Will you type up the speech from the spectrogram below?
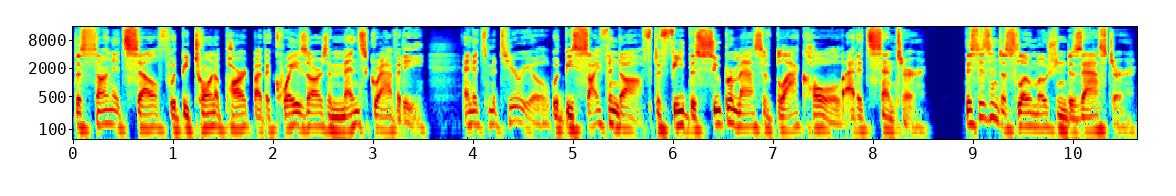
The sun itself would be torn apart by the quasar's immense gravity, and its material would be siphoned off to feed the supermassive black hole at its center. This isn't a slow motion disaster.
